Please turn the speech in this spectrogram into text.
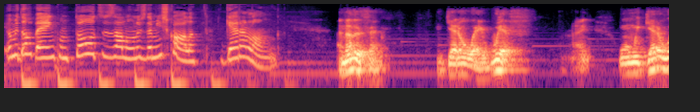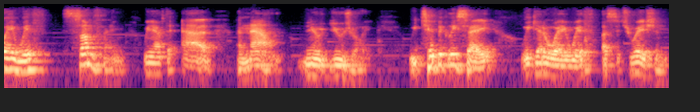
eu me dou bem com todos os alunos da minha escola. Get along. Another thing, get away with, right? When we get away with something, we have to add a noun, usually. We typically say we get away with a situation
